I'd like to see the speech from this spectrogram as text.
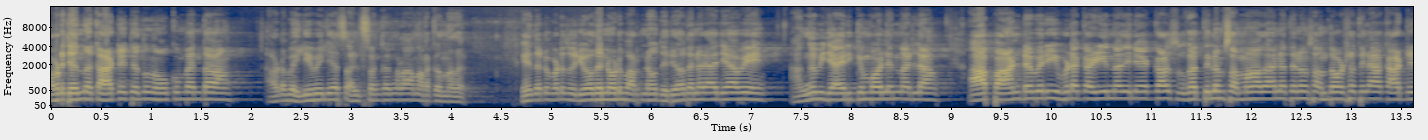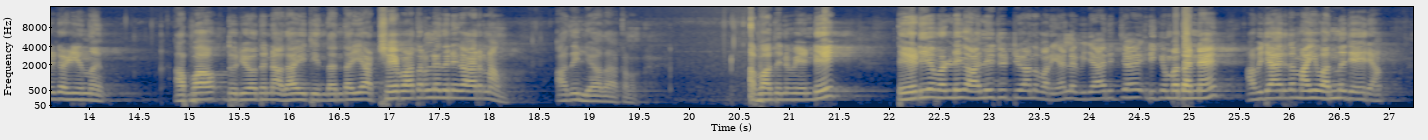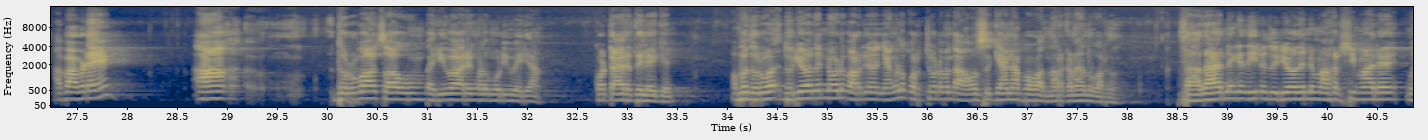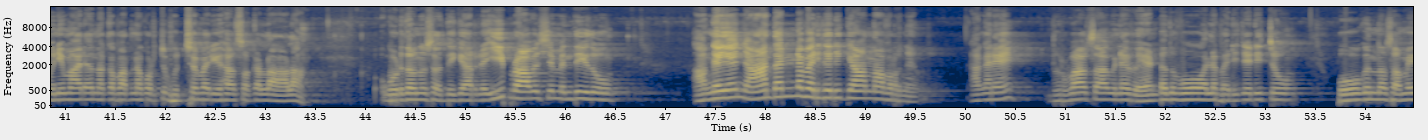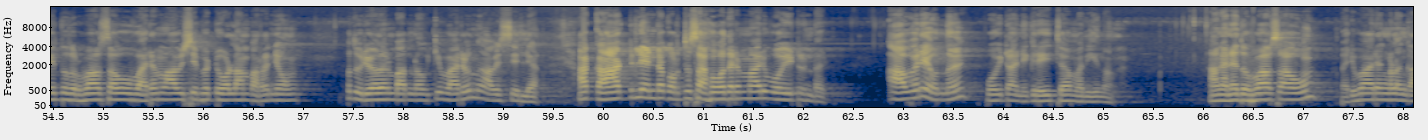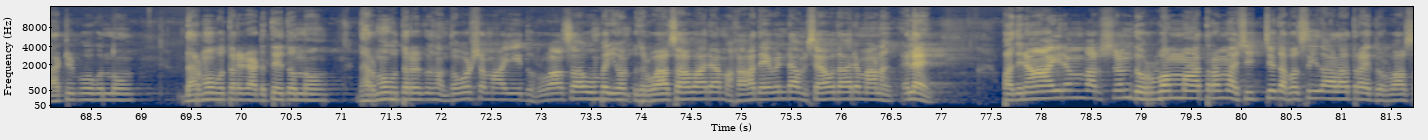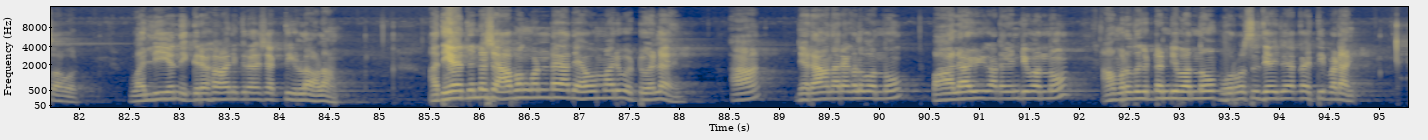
അവിടെ ചെന്ന് കാട്ടിൽ ചെന്ന് നോക്കുമ്പോൾ എന്താ? അവിടെ വലിയ വലിയ സത്സംഗങ്ങളാണ് നടക്കുന്നത്. എന്നിട്ട് ഇവിടെ ദുര്യോധനോട് പറഞ്ഞു ദുര്യോധന രാജാവേ അങ്ങ് വിചാരിക്കും പോലെന്നല്ല. ആ പാണ്ഡവർ ഇവിടെ കഴിയുന്നതിനേക്കാൾ സുഖത്തിലും സമാധാനത്തിലും സന്തോഷത്തിലും ആ കാട്ടിൽ കഴിയുന്നത്. അപ്പോൾ ദുര്യോധന അതായി ചിന്ത എന്താ ഈ അക്ഷയപാത്രമല്ലേ ഇതിന് കാരണം? അതില്ലാതാക്കണം അപ്പോൾ അതിനു വേണ്ടി തേടിയ വള്ളി കാലിൽ ചുറ്റുക എന്ന് പറയും. അല്ല വിചാരിച്ച് ഇരിക്കുമ്പോൾ തന്നെ അവിചാരിതമായി വന്നു ചേരാം. അപ്പോൾ അവിടെ ആ ദുർവാസാവും പരിവാരങ്ങളും കൂടി വരാം കൊട്ടാരത്തിലേക്ക്. അപ്പോൾ ദുർവ ദുര്യോധനോട് പറഞ്ഞു ഞങ്ങൾ കുറച്ചുകൂടെ വന്ന് താമസിക്കാനാണ് അപ്പോൾ വന്നിറക്കണമെന്ന് പറഞ്ഞു. സാധാരണഗതിയിൽ ദുര്യോധന മഹർഷിമാരെ മുനിമാരെന്നൊക്കെ പറഞ്ഞ കുറച്ച് പുച്ഛം പരിഹാസമൊക്കെ ഉള്ള ആളാണ് കൂടുതലൊന്നും ശ്രദ്ധിക്കാറില്ല. ഈ പ്രാവശ്യം എന്ത് ചെയ്തു? അങ്ങയെ ഞാൻ തന്നെ പരിചരിക്കാമെന്നാണ് പറഞ്ഞത് അങ്ങനെ ദുർവാസാവിനെ വേണ്ടതുപോലെ പരിചരിച്ചു. പോകുന്ന സമയത്ത് ദുർവാസാവ് വരം ആവശ്യപ്പെട്ടു കൊള്ളാൻ പറഞ്ഞു. അപ്പോൾ ദുര്യോധനൻ പറഞ്ഞു എനിക്ക് വരമൊന്നും ആവശ്യമില്ല. ആ കാട്ടിൽ എന്റെ കുറച്ച് സഹോദരന്മാർ പോയിട്ടുണ്ട്. അവരെ ഒന്ന് പോയിട്ട് അനുഗ്രഹിച്ചാൽ മതി എന്നാണ് അങ്ങനെ ദുർവാസാവും പരിവാരങ്ങളും കാട്ടിൽ പോകുന്നു. ധർമ്മപുത്രരുടെ അടുത്തെത്തുന്നു ധർമ്മപുത്രർക്ക് സന്തോഷമായി. ദുർവാസാവും പരി ദുർവാസാവാര മഹാദേവന്റെ അംശാവതാരമാണ് അല്ലേ? പതിനായിരം വർഷം ദുർവം മാത്രം വശിച്ച് തപസ് ചെയ്ത ആളാത്രേ ദുർവാസാവ്. വലിയ നിഗ്രഹാനുഗ്രഹ ശക്തിയുള്ള ആളാണ്. അദ്ദേഹത്തിന്റെ ശാപം കൊണ്ട് ആ ദേവന്മാർ വിട്ടു അല്ലേ? ആ ജരാനരകൾ വന്നു പാലാഴി കടയേണ്ടി വന്നു അമൃത് കിട്ടേണ്ടി വന്നു പൂർവസ്ഥിതിയിലേക്ക് എത്തിപ്പെടാൻ.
